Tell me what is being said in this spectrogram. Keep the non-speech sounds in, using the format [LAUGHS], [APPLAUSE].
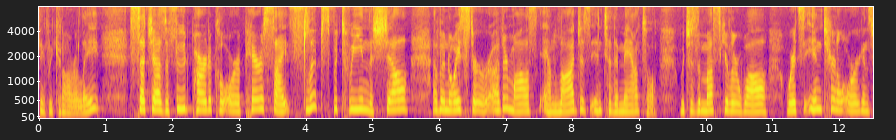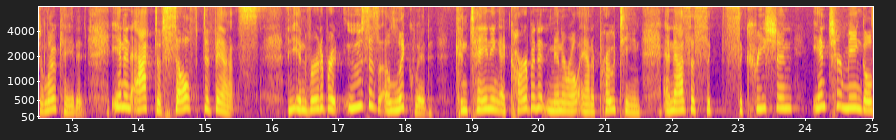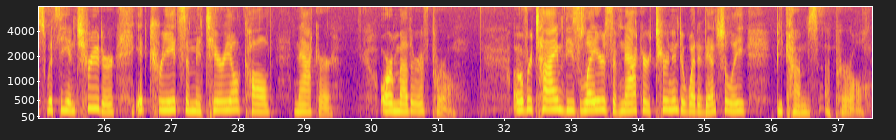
think we can all relate, such as a food particle or a parasite, slips between the shell of an oyster or other mollusk and lodges into the mantle, which is a muscular wall where its internal organs are located. In an act of self defense, the invertebrate oozes a liquid containing a carbonate mineral and a protein, and as the sec- secretion intermingles with the intruder, it creates a material called nacre or mother of pearl. Over time, these layers of nacre turn into what eventually becomes a pearl.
